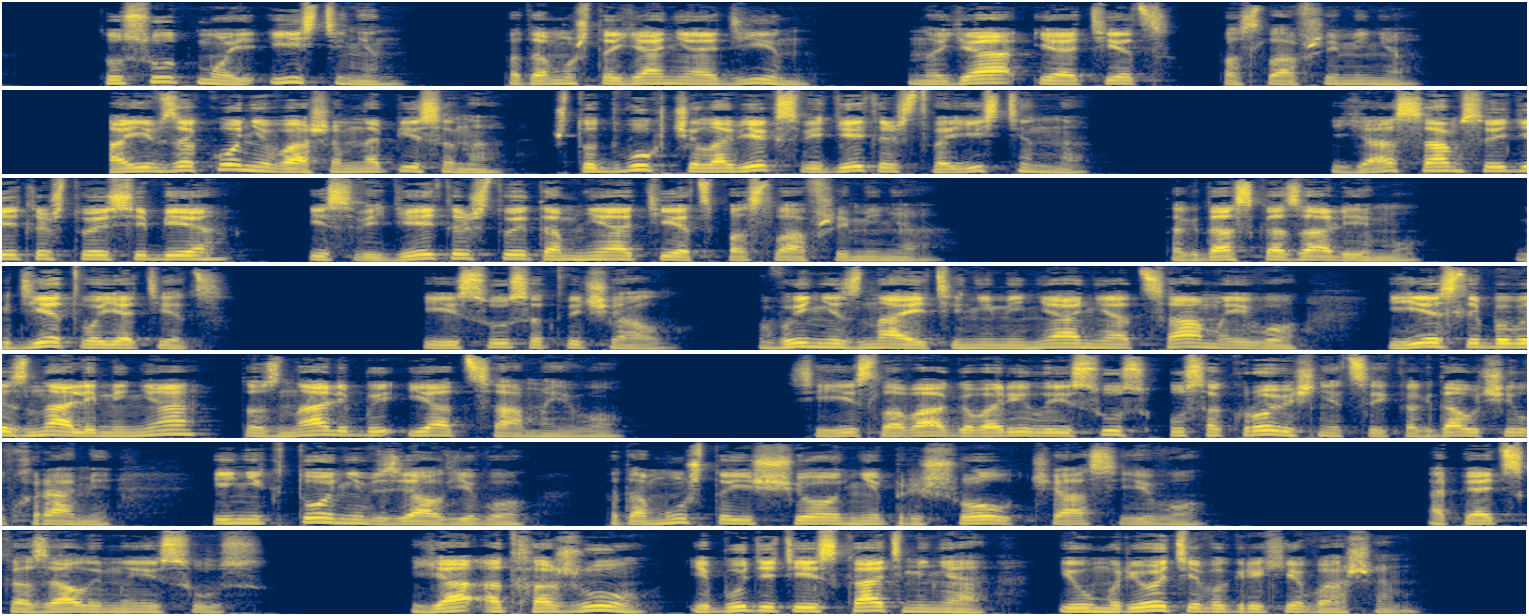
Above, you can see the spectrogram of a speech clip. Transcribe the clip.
то суд мой истинен, потому что я не один, но я и Отец, пославший меня». А и в законе вашем написано, что двух человек свидетельство истинно. Я сам свидетельствую себе, и свидетельствует о мне Отец, пославший меня. Тогда сказали ему, «Где твой Отец?» Иисус отвечал, «Вы не знаете ни меня, ни Отца моего. Если бы вы знали меня, то знали бы и Отца моего». Сии слова говорил Иисус у сокровищницы, когда учил в храме, и никто не взял его, потому что еще не пришел час его. Опять сказал им Иисус, «Я отхожу, и будете искать меня, и умрете во грехе вашем.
